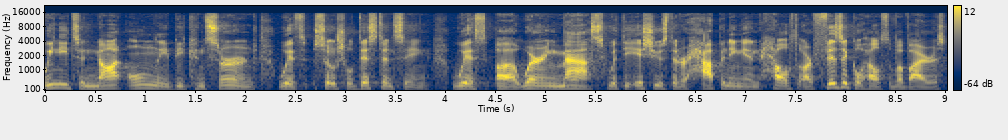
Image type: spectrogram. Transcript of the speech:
we need to not only be concerned with social distancing, with uh, wearing masks, with the issues that are happening in health, our physical health of a virus,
